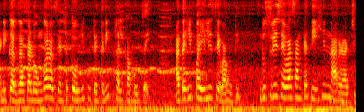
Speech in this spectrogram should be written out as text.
आणि कर्जाचा डोंगर असेल तर तोही कुठेतरी हलका होत जाईल. आता ही पहिली सेवा होती. दुसरी सेवा सांगते तीही नारळाची.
